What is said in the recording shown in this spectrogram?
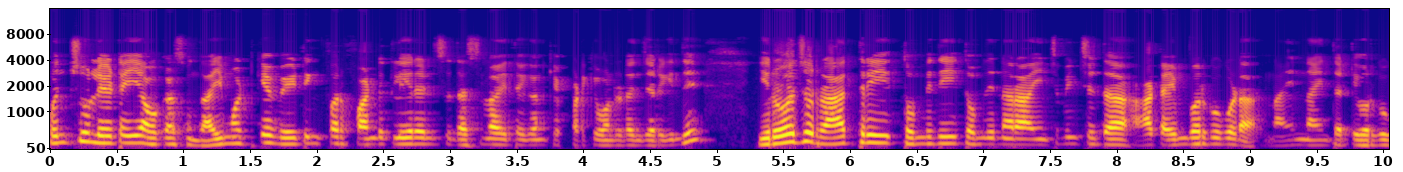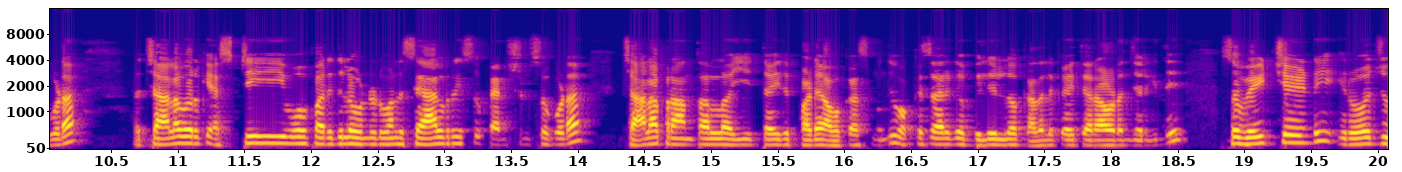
కొంచెం లేట్ అయ్యే అవకాశం ఉంది. అవి మట్టుకే వెయిటింగ్ ఫర్ ఫండ్ క్లియరెన్స్ దశలో అయితే కనుక ఇప్పటికీ ఉండడం జరిగింది. ఈరోజు రాత్రి తొమ్మిది తొమ్మిదిన్నర ఇంచుమించు ఆ టైం వరకు కూడా నైన్ నైన్ థర్టీ వరకు కూడా చాలా వరకు ఎస్టీఓ పరిధిలో ఉండడం వల్ల శాలరీస్ పెన్షన్స్ కూడా చాలా ప్రాంతాల్లో అయితే పడే అవకాశం ఉంది. ఒక్కసారిగా బిల్లుల్లో కదలిక అయితే రావడం జరిగింది. సో వెయిట్ చేయండి. ఈ రోజు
